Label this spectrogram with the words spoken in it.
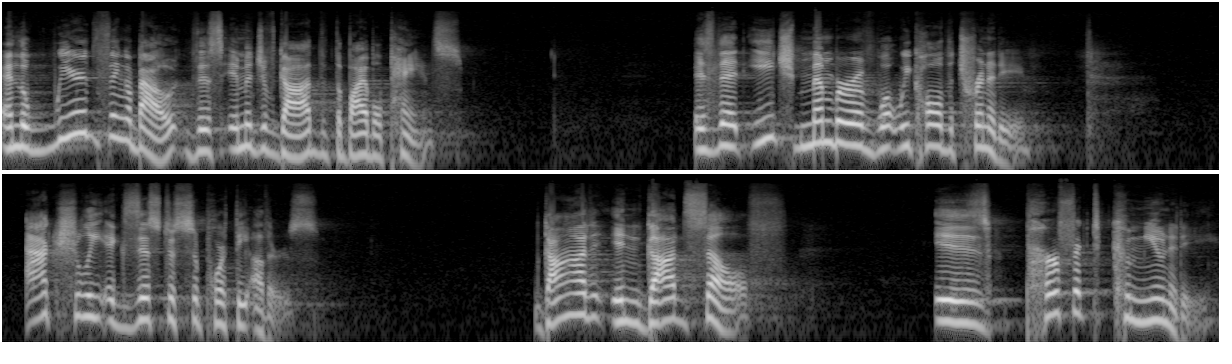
And the weird thing about this image of god that the bible paints is that each member of what we call the Trinity actually exists to support the others. God, in God's self, is perfect community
